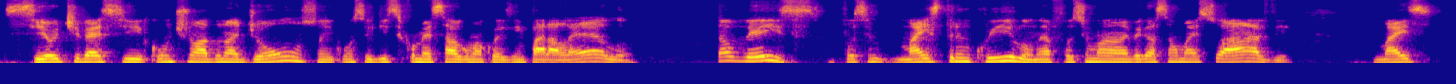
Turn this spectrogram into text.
se eu tivesse continuado na Johnson e conseguisse começar alguma coisa em paralelo, talvez fosse mais tranquilo, né? Fosse uma navegação mais suave. Mas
